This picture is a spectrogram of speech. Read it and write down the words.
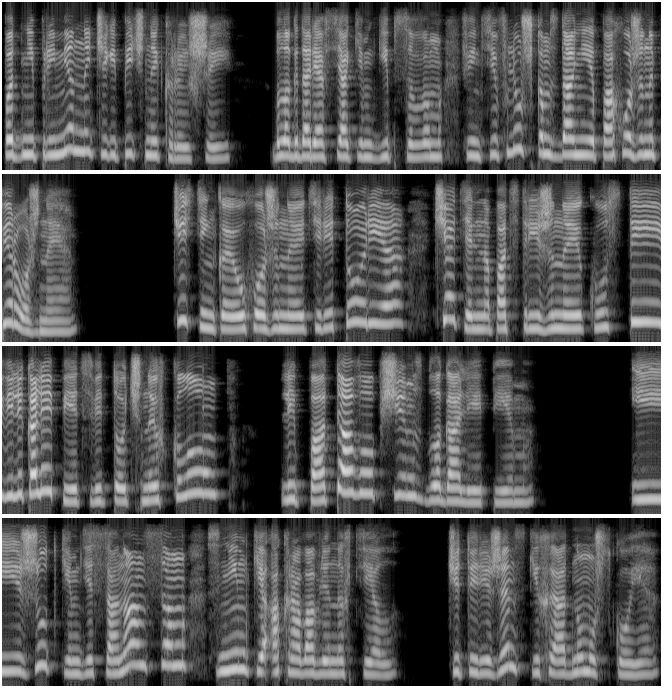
под непременной черепичной крышей. Благодаря всяким гипсовым финтифлюшкам здание похоже на пирожное. Чистенькая ухоженная территория, тщательно подстриженные кусты, великолепие цветочных клумб, лепота, в общем, с благолепием. И жутким диссонансом снимки окровавленных тел. Четыре женских и одно мужское.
